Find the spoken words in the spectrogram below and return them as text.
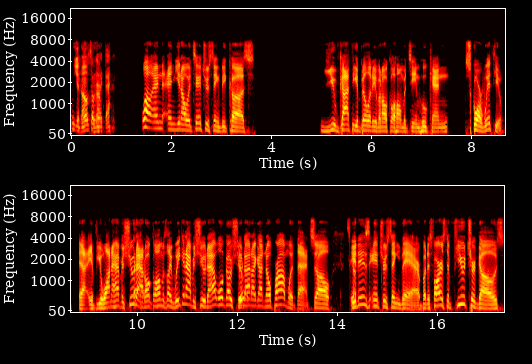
you know, something Yeah. like that. Well, and and you know it's interesting because you've got the ability of an Oklahoma team who can score with you. Uh, if you want to have a shootout, Oklahoma's like, we can have a shootout. We'll go shoot out. I got no problem with that. So it is interesting there. But as far as the future goes,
